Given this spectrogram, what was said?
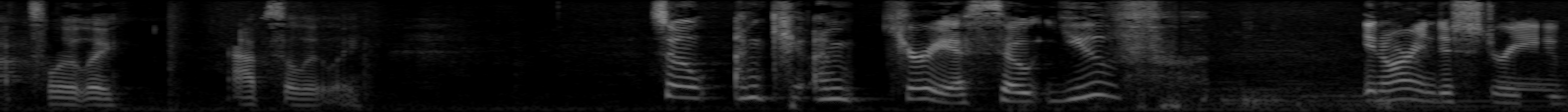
absolutely. Absolutely. So i'm i'm curious. So you've in our industry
